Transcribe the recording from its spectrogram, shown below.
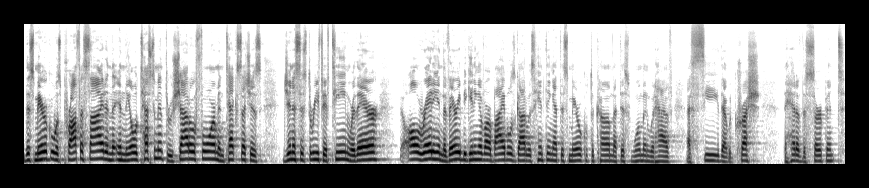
This miracle was prophesied in the, in the Old Testament through shadow form and texts such as Genesis 3:15 were there. Already in the very beginning of our Bibles God was hinting at this miracle to come that this woman would have a seed that would crush the head of the serpent.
